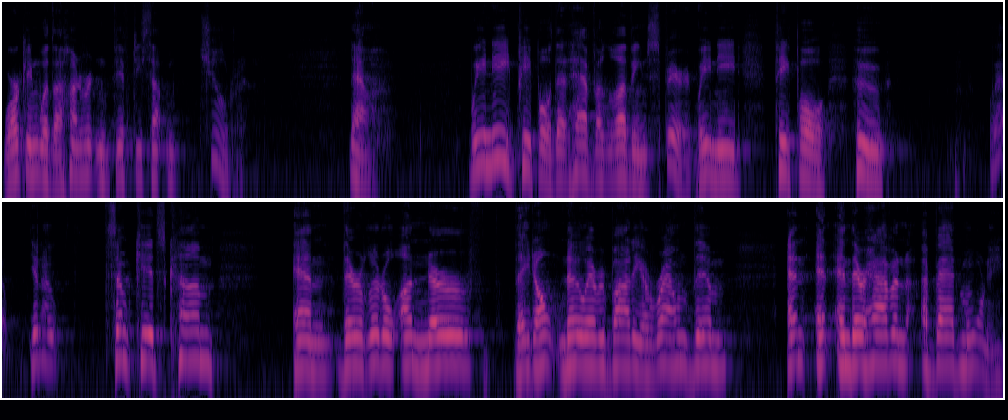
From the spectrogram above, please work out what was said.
working with 150 something children. Now, we need people that have a loving spirit. We need people who, well, you know, some kids come and they're a little unnerved. They don't know everybody around them, and, and, and they're having a bad morning.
